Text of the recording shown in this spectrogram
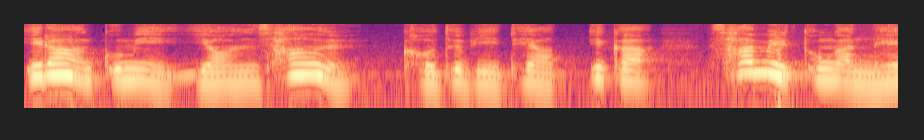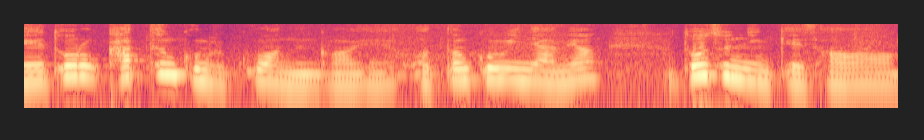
이러한 꿈이 연사흘 거듭이 되었 그러니까 3일 동안 내도록 같은 꿈을 꾸었는 거예요. 어떤 꿈이냐면 도수님께서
